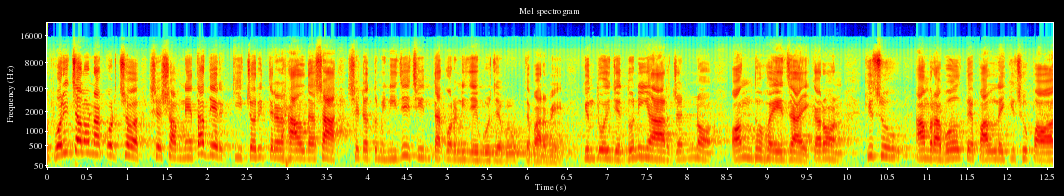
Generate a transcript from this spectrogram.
পরিচালনা করছ, সেসব নেতাদের কি চরিত্রের হাল দশা সেটা তুমি নিজেই চিন্তা করে নিজেই বুঝে উঠতে পারবে। কিন্তু ওই যে দুনিয়ার জন্য অন্ধ হয়ে যায়, কারণ কিছু আমরা বলতে পারলে কিছু পাওয়া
